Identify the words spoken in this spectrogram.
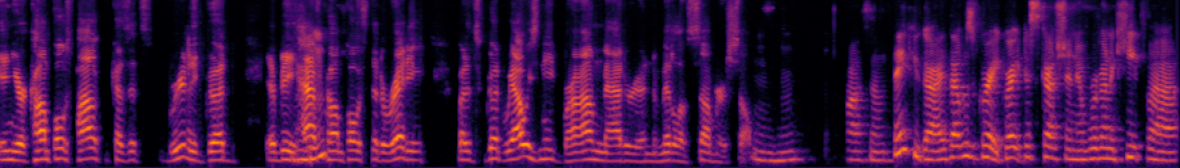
in your compost pile because it's really good. It'll be mm-hmm. half composted already, but it's good. We always need brown matter in the middle of summer. So mm-hmm. awesome. Thank you guys. That was great. Great discussion. And we're going to keep, uh,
